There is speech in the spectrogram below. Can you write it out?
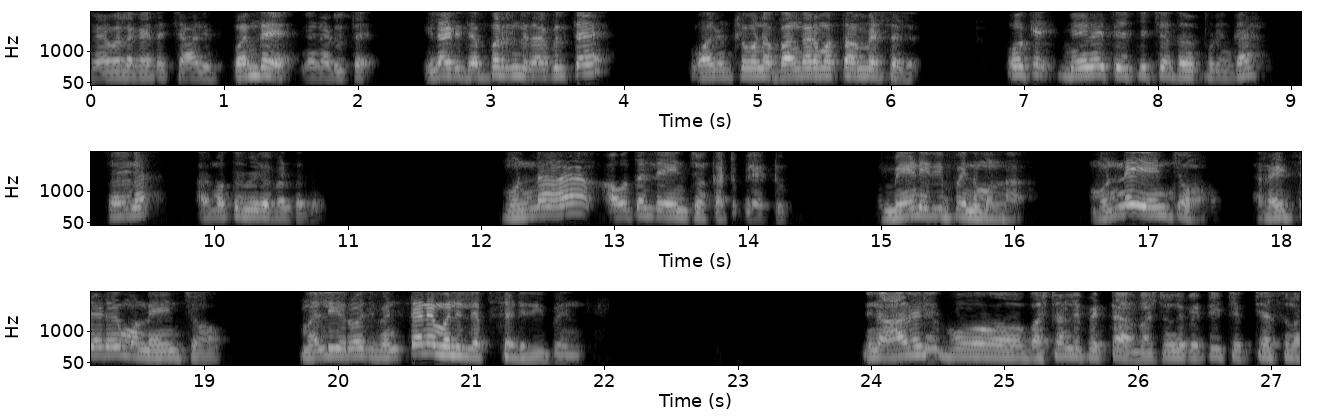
డ్రైవర్లకు అయితే చాలా ఇబ్బందే నేను అడిగితే. ఇలాంటి దెబ్బ రెండు తగిలితే వాళ్ళ ఇంట్లో ఉన్న బంగారం మొత్తం అమ్మేస్తాడు. ఓకే నేనైతే ఇప్పించేద్దాం ఇప్పుడు ఇంకా. సరేనా? అది మొత్తం వీడియో పెడతాను. మొన్న అవతల వేయించాం కట్టు ప్లేట్. మెయిన్ ఇరిగిపోయింది మొన్న. మొన్నే వేయించాం. రైట్ సైడ్ మొన్న వేయించాం. మళ్ళీ ఈ రోజు వెంటనే మళ్ళీ లెఫ్ట్ సైడ్ ఇరిగిపోయింది. నేను ఆల్రెడీ బస్ స్టాండ్లో పెట్టా. బస్ స్టాండ్లో పెట్టి చెక్ చేస్తున్నా.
